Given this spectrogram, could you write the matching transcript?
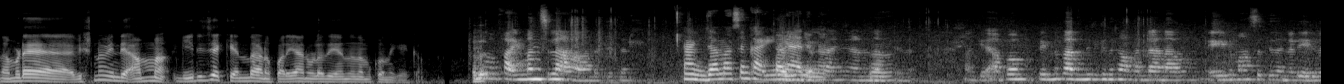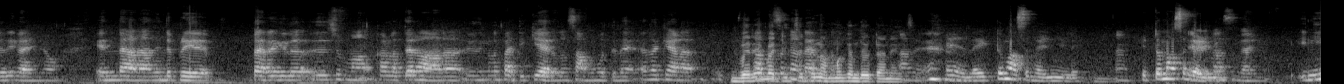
നമ്മുടെ വിഷ്ണുവിന്റെ അമ്മ ഗിരിജയ്ക്ക് എന്താണ് പറയാനുള്ളത് എന്ന് നമുക്കൊന്ന് കേൾക്കാം. ഫൈവ് മന്ത്സിലാണോ അഞ്ചാം മാസം കഴിഞ്ഞായിരുന്നു. ഓക്കെ അപ്പം പിന്നെ പറഞ്ഞിരിക്കുന്ന കമന്റ് ആണ് അപ്പം ഏഴ് മാസത്തിൽ തന്നെ ഡെലിവറി കഴിഞ്ഞോ. എന്താണ് അതിന്റെ പ്രിയ- പിറകിൽ ഇത് ചുമ്മാ കള്ളത്തരമാണ് നിങ്ങൾ പറ്റിക്കായിരുന്നു സമൂഹത്തിനെ എന്നൊക്കെയാണ് ഇവരെ പറ്റിച്ചിട്ട് നമുക്ക് എന്ത് അല്ല എട്ട് മാസം കഴിഞ്ഞില്ലേ. എട്ട് മാസം കഴിഞ്ഞു. ഇനി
